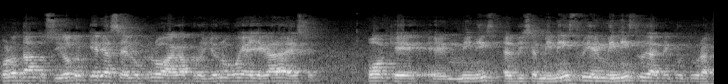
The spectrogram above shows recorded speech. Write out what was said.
Por lo tanto, si otro quiere hacerlo, que lo haga, pero yo no voy a llegar a eso, porque el, viceministro y el ministro de Agricultura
